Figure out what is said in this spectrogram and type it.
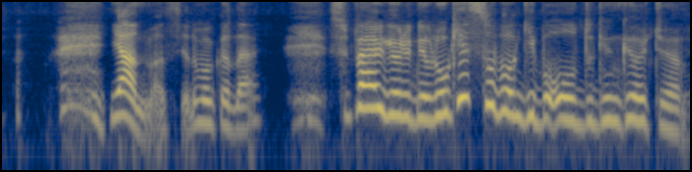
Yanmaz canım o kadar. Süper görünüyor. Roket soba gibi oldu gün gördüm.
